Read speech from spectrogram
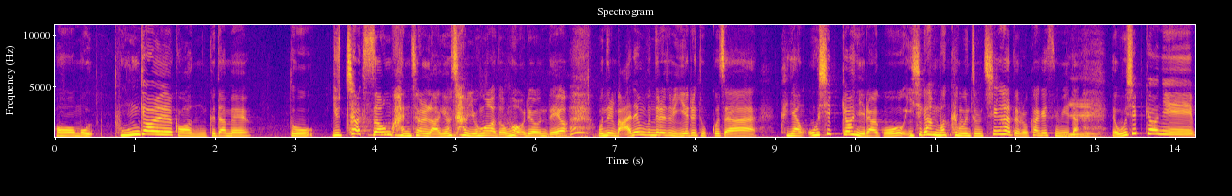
어, 뭐 동결건 그다음에 또 유착성 관절낭염 참 용어가 너무 어려운데요. 음. 오늘 많은 분들의 좀 이해를 돕고자 그냥 50견이라고 이 시간만큼은 좀 칭하도록 하겠습니다. 예. 네, 50견이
